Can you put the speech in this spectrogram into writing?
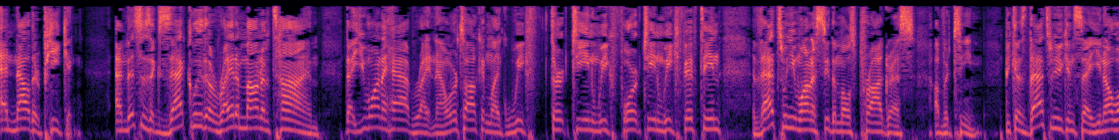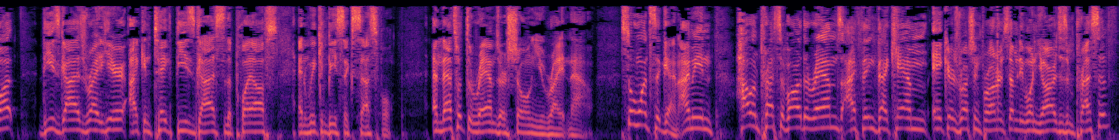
and now they're peaking. And this is exactly the right amount of time that you want to have right now. We're talking like week 13, week 14, week 15. That's when you want to see the most progress of a team because that's when you can say, you know what? These guys right here, I can take these guys to the playoffs and we can be successful. And that's what the Rams are showing you right now. So once again, I mean, how impressive are the Rams? I think that Cam Akers rushing for 171 yards is impressive.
